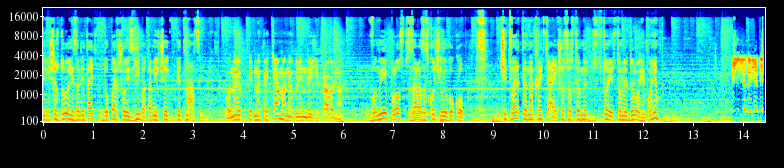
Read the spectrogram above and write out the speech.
Якщо з дороги залітати до першого згіба, там їх чоловік 15. Вони під накриттям, а не в бліндажі, правильно? Вони просто зараз заскочили в окоп. Четверте накриття, якщо сторони з тої сторони дороги, поняв? Більше 10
